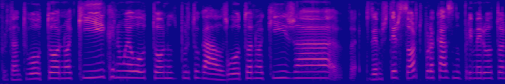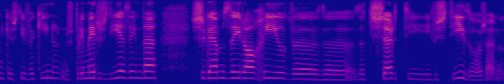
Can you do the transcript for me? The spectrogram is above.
portanto, o outono aqui, que não é o outono de Portugal. O outono aqui já podemos ter sorte, por acaso, no primeiro outono que eu estive aqui, nos primeiros dias, ainda chegamos a ir ao Rio de, de, de t-shirt e vestido, ou já de,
